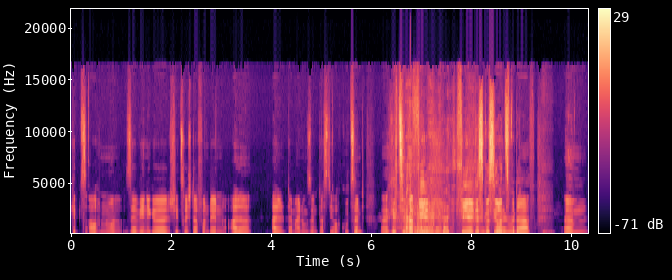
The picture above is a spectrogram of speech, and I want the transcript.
gibt es auch nur sehr wenige Schiedsrichter, von denen alle, alle der Meinung sind, dass die auch gut sind. Da gibt es immer viel, viel Diskussionsbedarf. Ähm,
